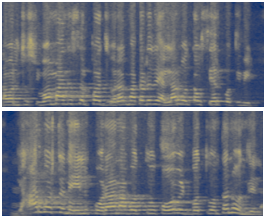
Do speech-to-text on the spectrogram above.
ನಾವ್ ಒಂಚೂರು ಶಿವಮ್ಮ ಸ್ವಲ್ಪ ಜೋರಾಗಿ ಮಾತಾಡಿದ್ರೆ ಎಲ್ಲಾರು ಒಂತಾವ್ ಸೇರ್ಕೋತೀವಿ. ಯಾರಿಗೂ ಅಷ್ಟೇನೆ ಇಲ್ಲಿ ಕೊರೋನಾ ಬತ್ತು ಕೋವಿಡ್ ಬತ್ತು ಅಂತಾನು ಒಂದ್ಲಿಲ್ಲ.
